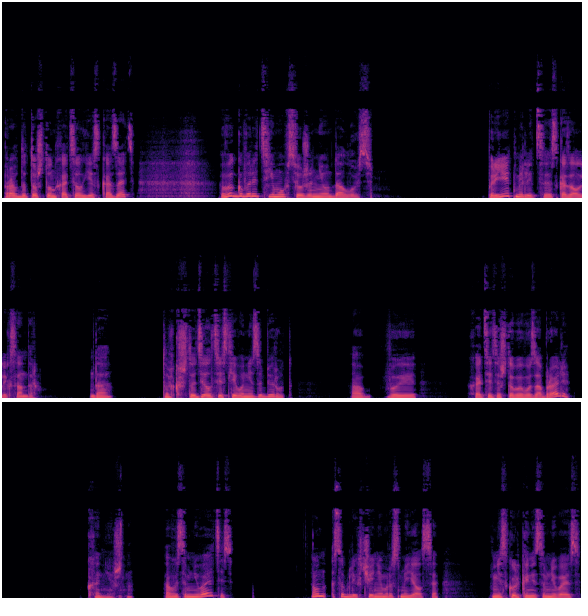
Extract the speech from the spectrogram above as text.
Правда, то, что он хотел ей сказать, выговорить ему все же не удалось. «Приедет милиция», — сказал Александр. «Да. Только что делать, если его не заберут? А вы хотите, чтобы его забрали?» «Конечно. А вы сомневаетесь?» Он с облегчением рассмеялся. «Нисколько не сомневаюсь.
